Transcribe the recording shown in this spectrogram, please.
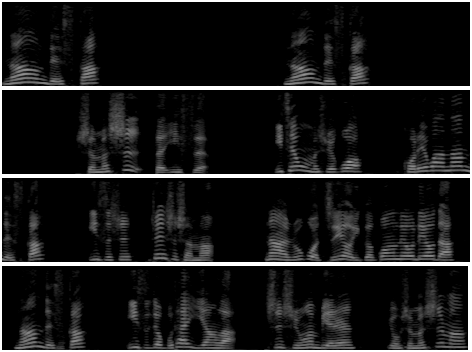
なんですか？なんですか？什么是的意思？以前我们学过，これはなんですか？意思是这是什么？那如果只有一个光溜溜的なんですか？意思就不太一样了，是询问别人 有什么事吗？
